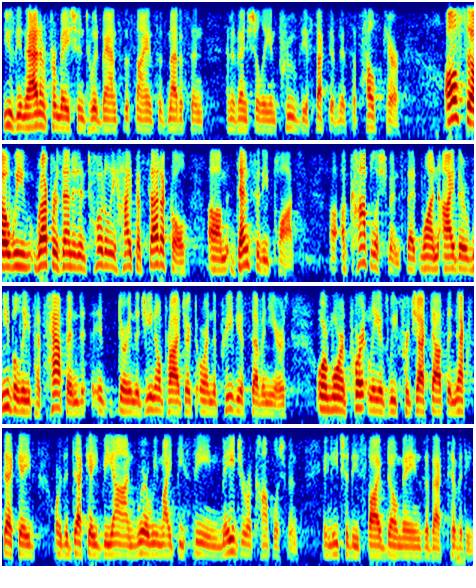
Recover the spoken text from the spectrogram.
using that information to advance the science of medicine and eventually improve the effectiveness of healthcare. Also, we represented in totally hypothetical um, density plots uh, accomplishments that one either we believe has happened during the Genome Project or in the previous seven years, or more importantly, as we project out the next decade or the decade beyond, where we might be seeing major accomplishments in each of these five domains of activity.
